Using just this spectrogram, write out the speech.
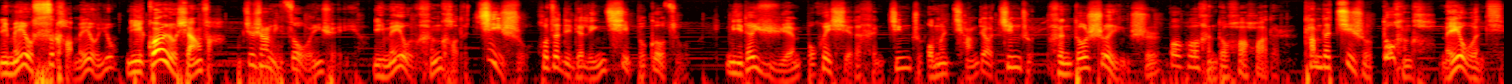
你没有思考没有用；你光有想法，就像你做文学一样，你没有很好的技术，或者你的灵气不够足，你的语言不会写得很精准。我们强调精准，很多摄影师，包括很多画画的人，他们的技术都很好，没有问题，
